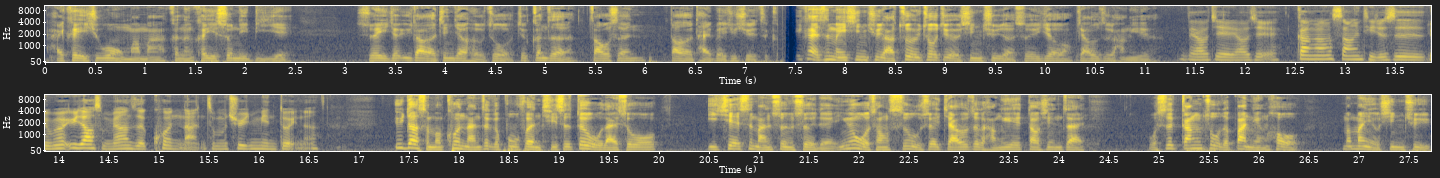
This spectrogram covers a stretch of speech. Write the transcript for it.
还可以去问我妈妈，可能可以顺利毕业，所以就遇到了建教合作，就跟着招生到了台北去学这个。一开始是没兴趣啊，做一做就有兴趣了，所以就加入这个行业了。了解了解。刚刚上一题就是有没有遇到什么样子的困难，怎么去面对呢？遇到什么困难这个部分，其实对我来说一切是蛮顺遂的，因为我从十五岁加入这个行业到现在，我是刚做的半年后慢慢有兴趣。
